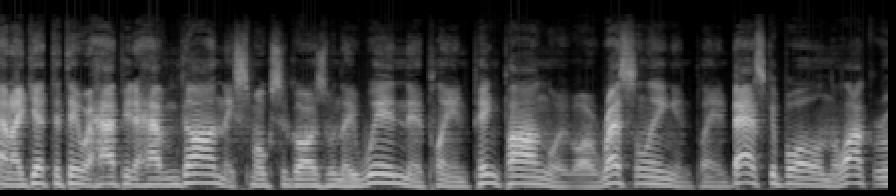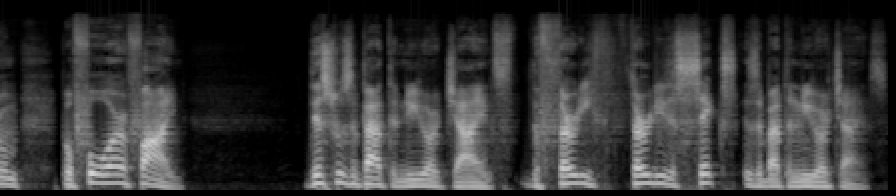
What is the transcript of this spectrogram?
And I get that they were happy to have him gone. They smoke cigars when they win. They're playing ping pong or, or wrestling and playing basketball in the locker room before. Fine. This was about the New York Giants. The 30, 30 to 6 is about the New York Giants.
